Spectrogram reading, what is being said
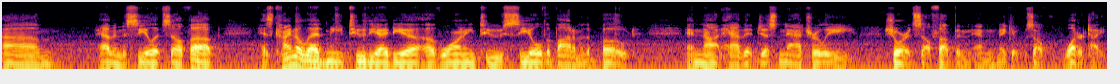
um, having to seal itself up has kind of led me to the idea of wanting to seal the bottom of the boat and not have it just naturally shore itself up and, and make itself watertight.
